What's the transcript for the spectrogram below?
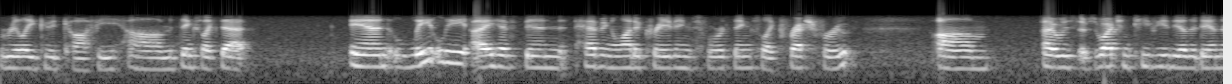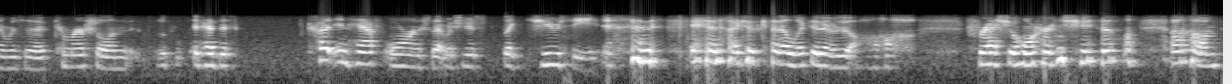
really good coffee um, and things like that. And lately, I have been having a lot of cravings for things like fresh fruit. Um, I was I was watching TV the other day and there was a commercial and it had this cut in half orange that was just like juicy and and I just kind of looked at it and was oh fresh orange you know um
